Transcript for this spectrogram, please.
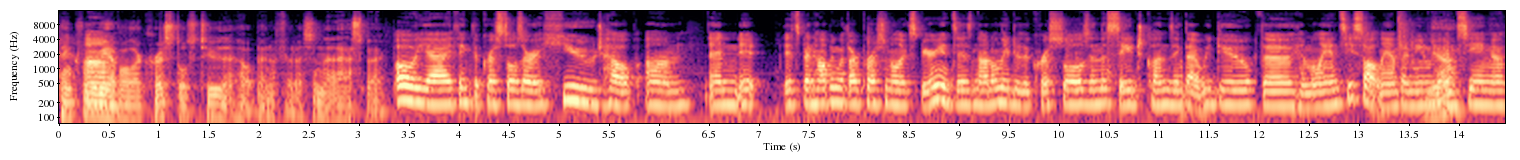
Thankfully, Um, we have all our crystals too that help benefit us in that aspect. Oh yeah, I think the crystals are a huge help. Um, and it it's been helping with our personal experiences. Not only do the crystals and the sage cleansing that we do, the Himalayan sea salt lamp. I mean, we've Yeah. been seeing a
